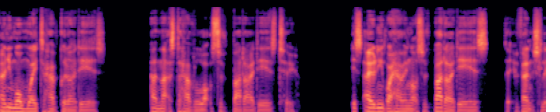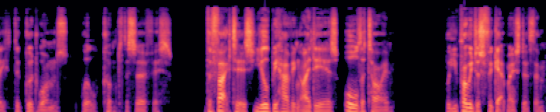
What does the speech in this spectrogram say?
only one way to have good ideas, and that's to have lots of bad ideas too. It's only by having lots of bad ideas that eventually the good ones will come to the surface. The fact is, you'll be having ideas all the time but you probably just forget most of them.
